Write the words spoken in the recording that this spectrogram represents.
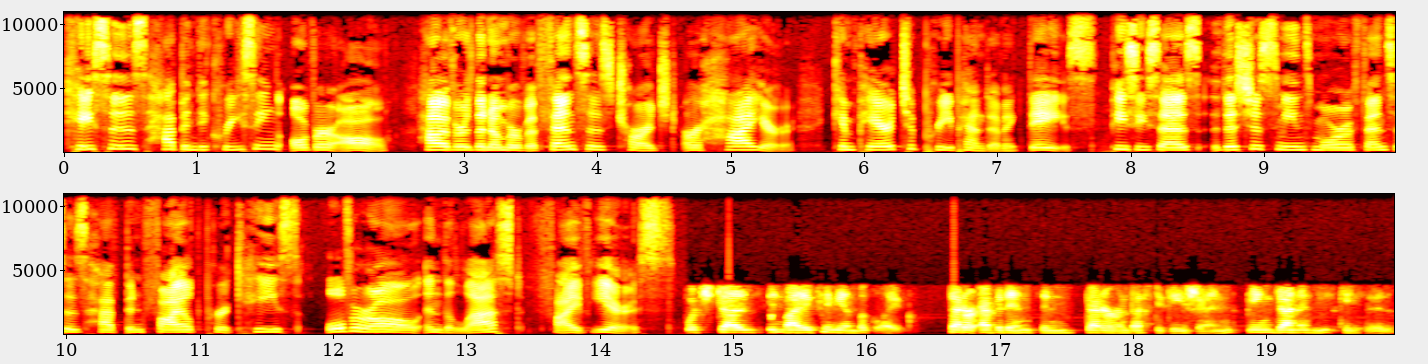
cases have been decreasing overall. However, the number of offenses charged are higher compared to pre pandemic days. Peasy says this just means more offenses have been filed per case overall in the last five years. Which does, in my opinion, look like better evidence and better investigation being done in these cases.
